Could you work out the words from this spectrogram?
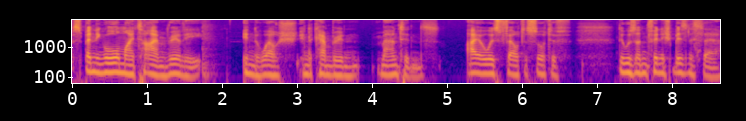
spending all my time really in the Welsh, in the Cambrian mountains, I always felt a sort of there was unfinished business there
